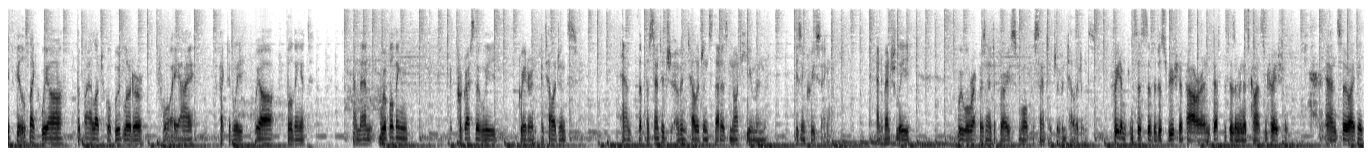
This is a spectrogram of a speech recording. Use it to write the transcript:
It feels like we are the biological bootloader for AI, effectively. We are building it. And then we're building progressively greater intelligence. And the percentage of intelligence that is not human is increasing. And eventually, we will represent a very small percentage of intelligence. Freedom consists of the distribution of power and despotism in its concentration. And so I think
